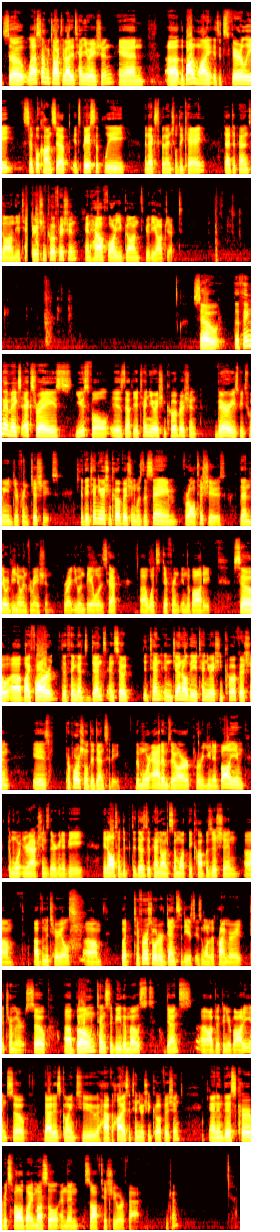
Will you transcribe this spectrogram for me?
So last time we talked about attenuation, and uh, the bottom line is it's fairly simple concept. It's basically an exponential decay that depends on the attenuation coefficient and how far you've gone through the object. So the thing that makes X-rays useful is that the attenuation coefficient varies between different tissues. If the attenuation coefficient was the same for all tissues, then there would be no information, right? You wouldn't be able to detect uh, what's different in the body. So uh, by far the thing that's dense, and so in general the attenuation coefficient is proportional to density. The more atoms there are per unit volume, the more interactions there are going to be. It also de it does depend on somewhat the composition um, of the materials, um, but to first order, density is, is one of the primary determiners. So uh, bone tends to be the most dense uh, object in your body, and so that is going to have the highest attenuation coefficient. And in this curve, it's followed by muscle and then soft tissue or fat. Okay.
